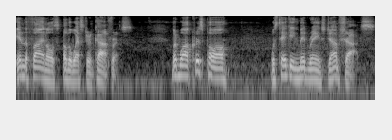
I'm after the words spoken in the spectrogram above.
in the finals of the Western Conference. But while Chris Paul was taking mid range jump shots,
